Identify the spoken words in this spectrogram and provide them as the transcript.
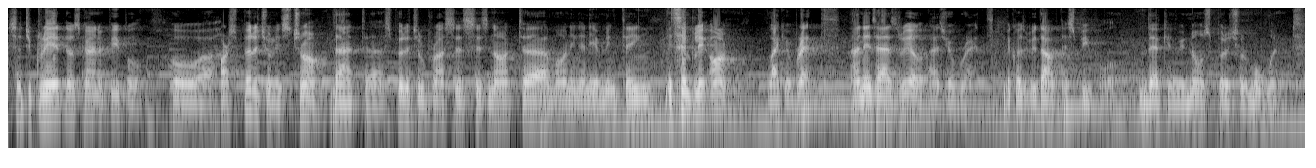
So to create those kind of people who uh, are spiritually strong, that uh, spiritual process is not a morning and evening thing, it's simply on, like your breath, and it's as real as your breath. Because without these people, there can be no spiritual movement.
